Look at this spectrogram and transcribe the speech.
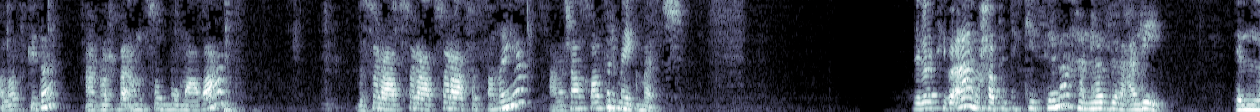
خلاص كده هنروح بقى نصبه مع بعض بسرعة بسرعة بسرعة في الصينية علشان خاطر ما يجمدش دلوقتي بقى أنا حطيت الكيس هنا هننزل عليه ال-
